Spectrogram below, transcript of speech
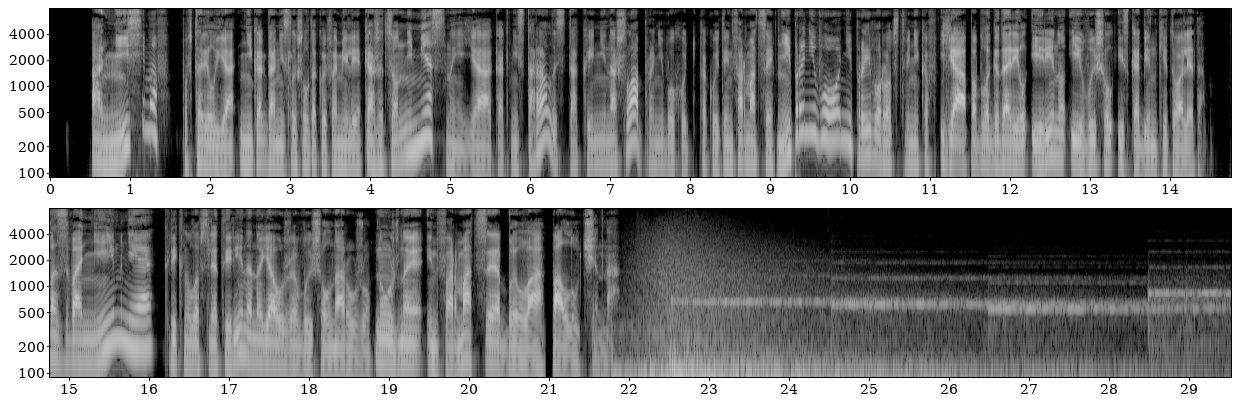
«Анисимов?» — повторил я. Никогда не слышал такой фамилии. «Кажется, он не местный. Я как ни старалась, так и не нашла про него хоть какой-то информации. Ни про него, ни про его родственников». Я поблагодарил Ирину и вышел из кабинки туалета. «Позвони мне!» — крикнула вслед Ирина, но я уже вышел наружу. Нужная информация была получена.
